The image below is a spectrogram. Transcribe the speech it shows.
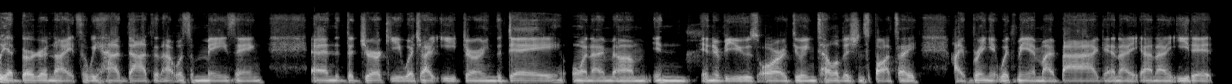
we had burger night so we had that and that was amazing and the jerky which i eat during the day when i'm um, in interviews or doing television spots i i bring it with me in my bag and i and i eat it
